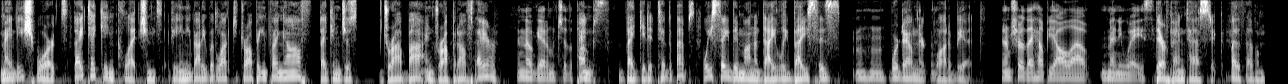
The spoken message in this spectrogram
Mandy Schwartz, they take in collections. If anybody would like to drop anything off, they can just drive by and drop it off there. And they'll get them to the And pups. they get it to the pups. We see them on a daily basis. Mm-hmm. We're down there quite a bit. And I'm sure they help you all out many ways. They're fantastic, both of them.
